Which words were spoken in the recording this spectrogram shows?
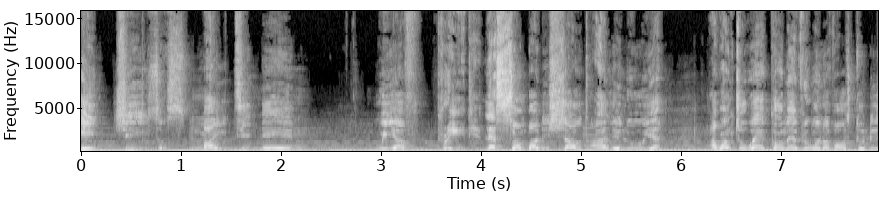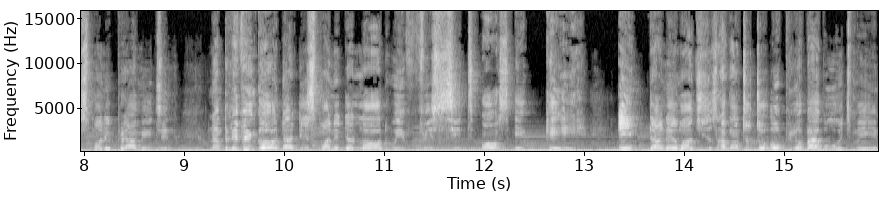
In Jesus' mighty name, we have prayed. Let somebody shout hallelujah. I want to welcome every one of us to this morning prayer meeting. And I'm believing God that this morning the Lord will visit us again in the name of Jesus. I want you to open your Bible with me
